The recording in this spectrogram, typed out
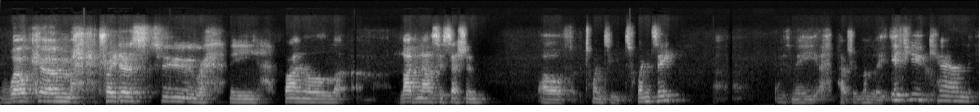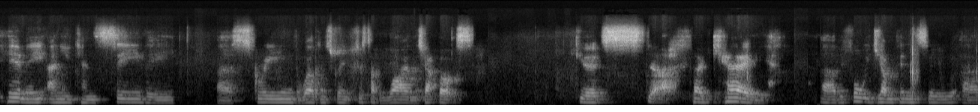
Welcome, traders, to the final uh, live analysis session of 2020 uh, with me, Patrick Munnelly. If you can hear me and you can see the uh, screen, the welcome screen, just type a Y in the chat box. Good stuff. Okay. Uh, before we jump into uh,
